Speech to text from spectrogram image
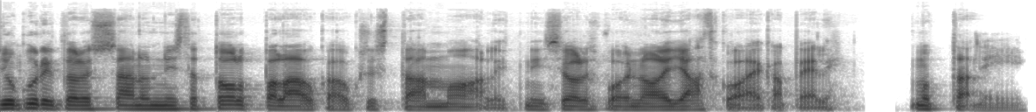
Jukurit olisi saanut niistä tolppalaukauksistaan maalit, niin se olisi voinut olla jatkoaikapeli. Mutta niin.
